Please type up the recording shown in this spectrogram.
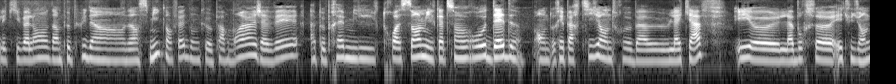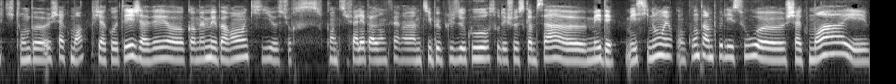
l'équivalent d'un peu plus d'un SMIC en fait. Donc euh, par mois, j'avais à peu près 1300, 1400 euros d'aide en, répartis entre bah, euh, la CAF, et euh, la bourse étudiante qui tombe chaque mois. Puis à côté, j'avais quand même mes parents qui, sur quand il fallait par exemple faire un petit peu plus de courses ou des choses comme ça, euh, m'aider. Mais sinon, on compte un peu les sous euh, chaque mois et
